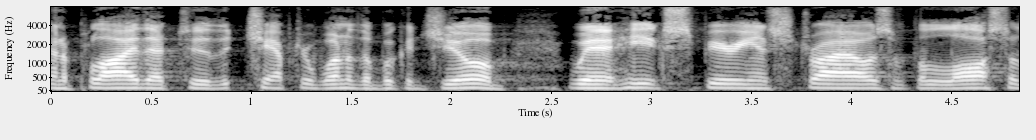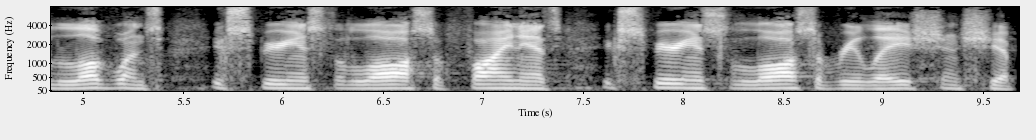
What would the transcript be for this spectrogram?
and apply that to the, chapter 1 of the book of Job, where he experienced trials of the loss of loved ones, experienced the loss of finance, experienced the loss of relationship,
